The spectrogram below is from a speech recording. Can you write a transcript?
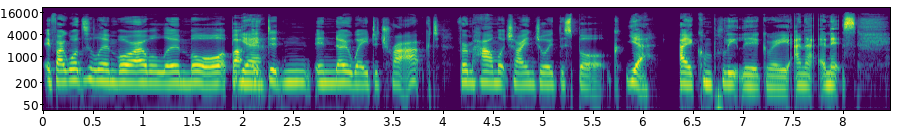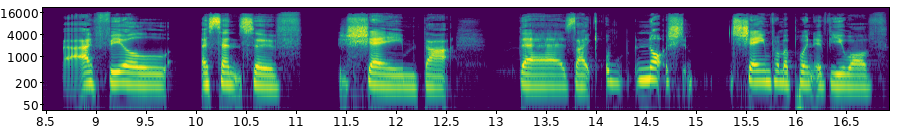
if I want to learn more, I will learn more. But Yeah. it didn't in no way detract from how much I enjoyed this book. Yeah, I completely agree, and and it's I feel a sense of shame that there's like not sh- shame from a point of view of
